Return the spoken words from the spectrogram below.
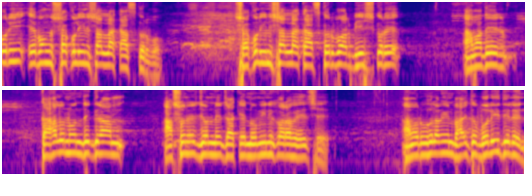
করি এবং সকলে ইনশাল্লাহ কাজ করব। সকলে ইনশাল্লাহ কাজ করব, আর বিশেষ করে আমাদের কাহালু নন্দীগ্রাম আসনের জন্য যাকে নমিনি করা হয়েছে, আমার রুহুল আমিন ভাই তো বলেই দিলেন,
